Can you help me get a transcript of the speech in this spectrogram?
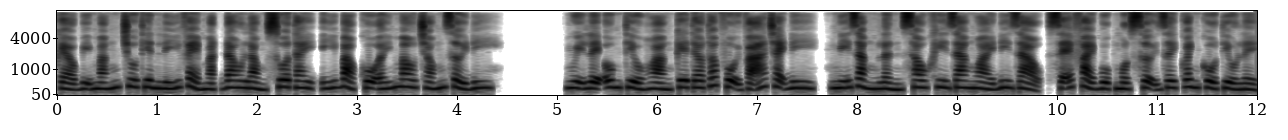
kẻo bị mắng Chu Thiên Lý vẻ mặt đau lòng xua tay, ý bảo cô ấy mau chóng rời đi. Ngụy Lệ ôm Tiểu Hoàng kê theo tóc vội vã chạy đi, nghĩ rằng lần sau khi ra ngoài đi dạo sẽ phải buộc một sợi dây quanh cổ Tiểu Lệ.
